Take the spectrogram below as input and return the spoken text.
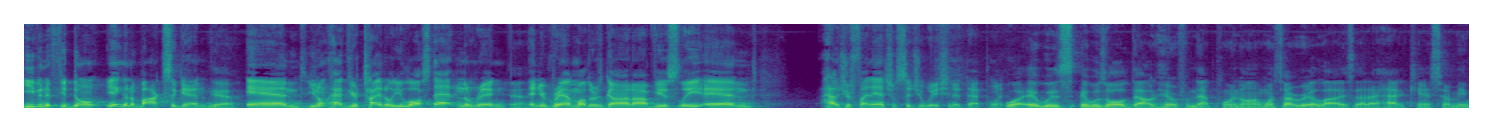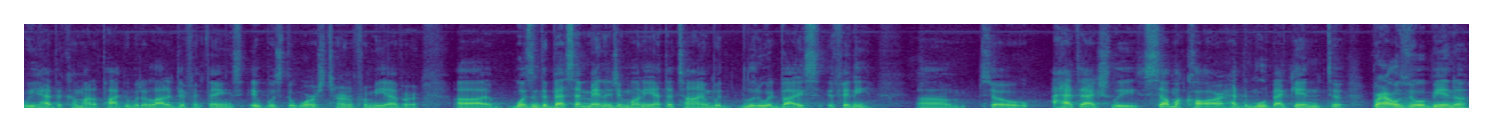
Even if you don't, you ain't gonna box again. Yeah. And you don't have your title, you lost that in the ring. Yeah. And your grandmother's gone, obviously. And how's your financial situation at that point? Well, it was it was all downhill from that point on. Once I realized that I had cancer, I mean, we had to come out of pocket with a lot of different things. It was the worst turn for me ever. Uh, wasn't the best at managing money at the time, with little advice, if any. Um, so I had to actually sell my car. Had to move back into Brownsville, being a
